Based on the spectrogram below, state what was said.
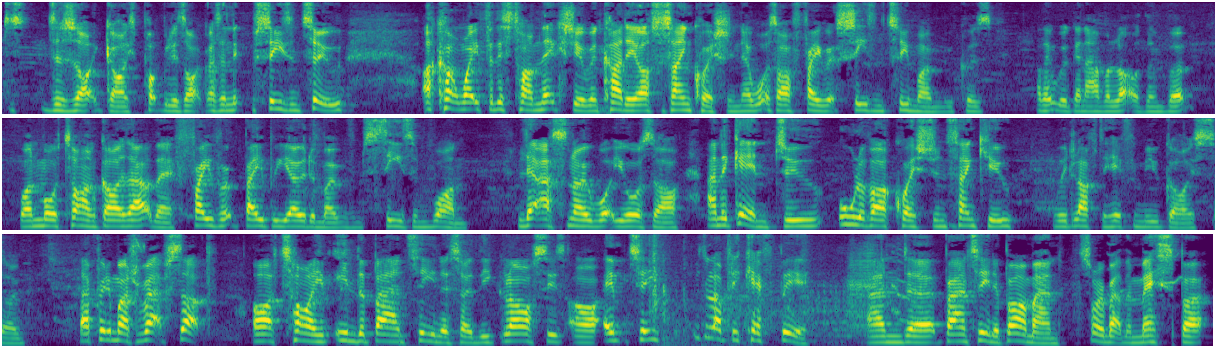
just the zeitgeist, popular zeitgeist. And season two, I can't wait for this time next year when Cuddy asks the same question. You know, what's our favourite season two moment? Because I think we're going to have a lot of them. But one more time, guys out there, favourite Baby Yoda moment from season one. Let us know what yours are. And again, to all of our questions, thank you. We'd love to hear from you guys. So that pretty much wraps up our time in the Bantina. So the glasses are empty with a lovely Kef beer. And uh, Bantina, barman, sorry about the mess, but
